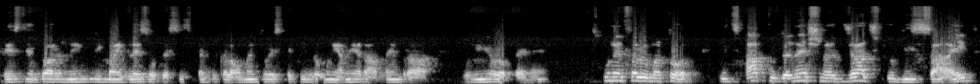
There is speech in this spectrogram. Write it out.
că este doar în limba engleză o găsiți, pentru că la momentul respectiv România nu era membra Uniunii Europene, spune în felul următor. It's up to the national judge to decide,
